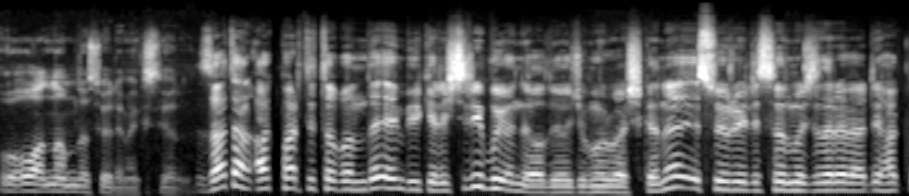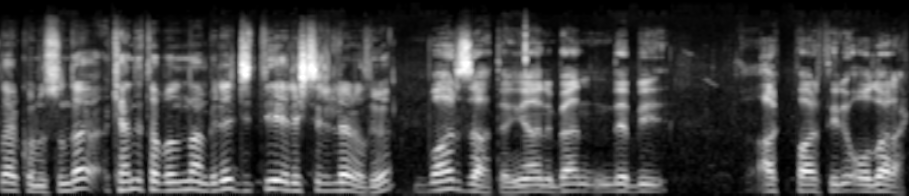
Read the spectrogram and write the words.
O, o anlamda söylemek istiyorum. Zaten AK Parti tabanında en büyük eleştiriyi bu yönde alıyor Cumhurbaşkanı. Suriyeli sığınmacılara verdiği haklar konusunda kendi tabanından bile ciddi eleştiriler alıyor. Var zaten yani ben de bir AK Partili olarak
